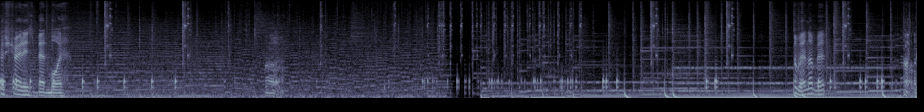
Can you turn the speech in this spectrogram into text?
let's try this bad boy. Not bad, not bad. Oh.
